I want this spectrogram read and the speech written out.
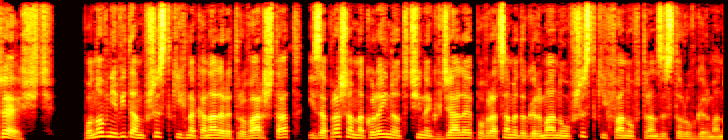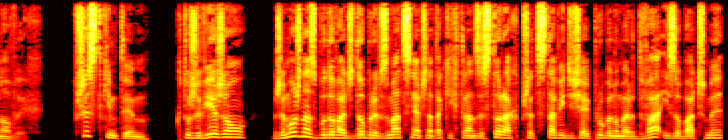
Cześć! Ponownie witam wszystkich na kanale Retrowarsztat i zapraszam na kolejny odcinek w dziale Powracamy do Germanu wszystkich fanów tranzystorów germanowych. Wszystkim tym, którzy wierzą, że można zbudować dobry wzmacniacz na takich tranzystorach przedstawię dzisiaj próbę numer dwa i zobaczmy,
